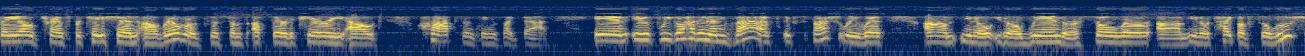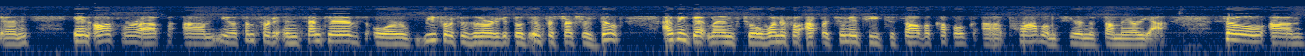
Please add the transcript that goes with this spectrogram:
failed transportation uh, railroad systems up there to carry out crops and things like that. And if we go ahead and invest, especially with um, you know, either a wind or a solar, um, you know, type of solution and offer up, um, you know, some sort of incentives or resources in order to get those infrastructures built, I think that lends to a wonderful opportunity to solve a couple uh, problems here in the Thumb area. So, um,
